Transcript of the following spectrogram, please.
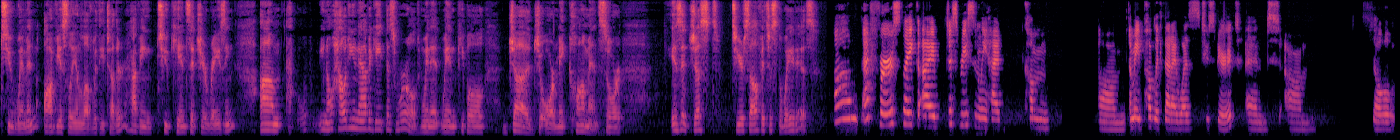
two women, obviously in love with each other, having two kids that you're raising? Um, you know, how do you navigate this world when it when people judge or make comments, or is it just to yourself? It's just the way it is. Um, at first, like I just recently had come um, I made public that I was Two Spirit, and um, so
